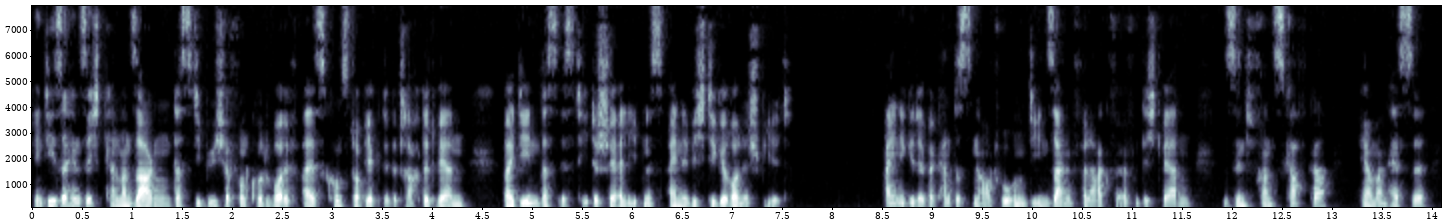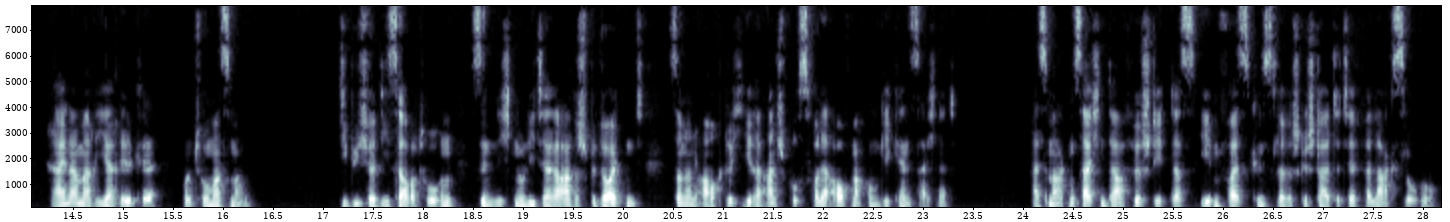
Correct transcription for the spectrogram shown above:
In dieser Hinsicht kann man sagen, dass die Bücher von Kurt Wolf als Kunstobjekte betrachtet werden, bei denen das ästhetische Erlebnis eine wichtige Rolle spielt. Einige der bekanntesten Autoren, die in seinem Verlag veröffentlicht werden, sind Franz Kafka, Hermann Hesse, Rainer Maria Rilke und Thomas Mann. Die Bücher dieser Autoren sind nicht nur literarisch bedeutend, sondern auch durch ihre anspruchsvolle Aufmachung gekennzeichnet. Als Markenzeichen dafür steht das ebenfalls künstlerisch gestaltete Verlagslogo.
